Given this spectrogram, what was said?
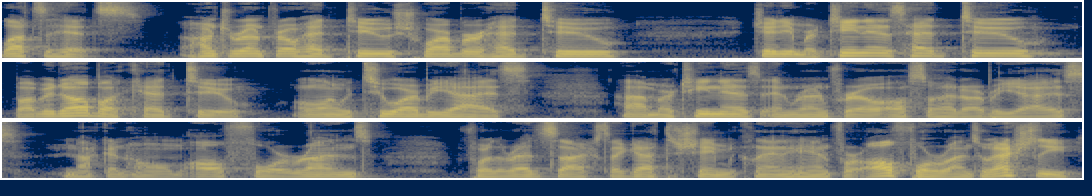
lots of hits. Hunter Renfroe had two, Schwarber had two, JD Martinez had two, Bobby Dalbec had two, along with two RBIs. Uh, Martinez and Renfroe also had RBIs knocking home all four runs for the Red Sox. They got to Shane McClanahan for all four runs, who actually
